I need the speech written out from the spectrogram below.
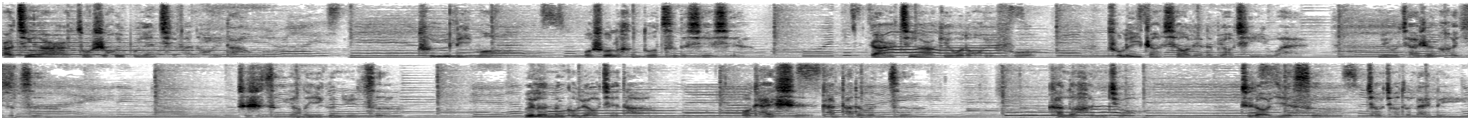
而静儿总是会不厌其烦的回答我。出于礼貌，我说了很多次的谢谢，然而静儿给我的回复。除了一张笑脸的表情以外，没有加任何一个字。这是怎样的一个女子？为了能够了解她，我开始看她的文字，看了很久，直到夜色悄悄的来临，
